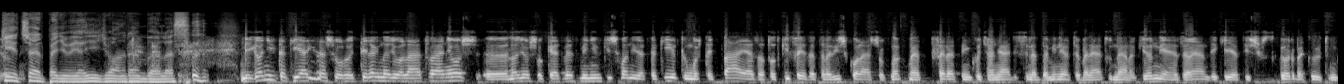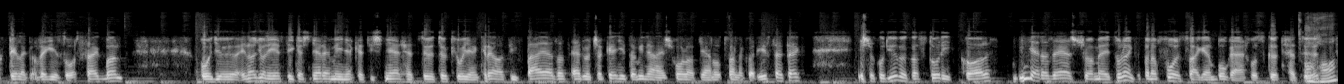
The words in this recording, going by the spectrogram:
két serpenyője, így van, rendben lesz. Még annyit a kiállításról, hogy tényleg nagyon látványos, nagyon sok kedvezményünk is van, illetve kiírtunk most egy pályázatot kifejezetten az iskolásoknak, mert szeretnénk, hogyha a nyári szünetben minél többen el tudnának jönni, ehhez ajándékélyet is körbeküldtünk tényleg az egész országban hogy egy nagyon értékes nyereményeket is nyerhető, tök jó ilyen kreatív pályázat, erről csak ennyit a Minális honlapján ott vannak a részletek, és akkor jövök a sztorikkal, mindjárt az első, amely tulajdonképpen a Volkswagen bogárhoz köthető. Aha.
